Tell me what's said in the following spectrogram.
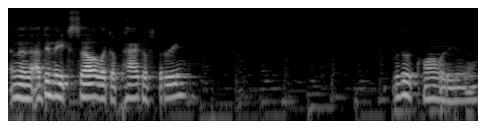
And then I think they sell like a pack of three. Look at the quality of it.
